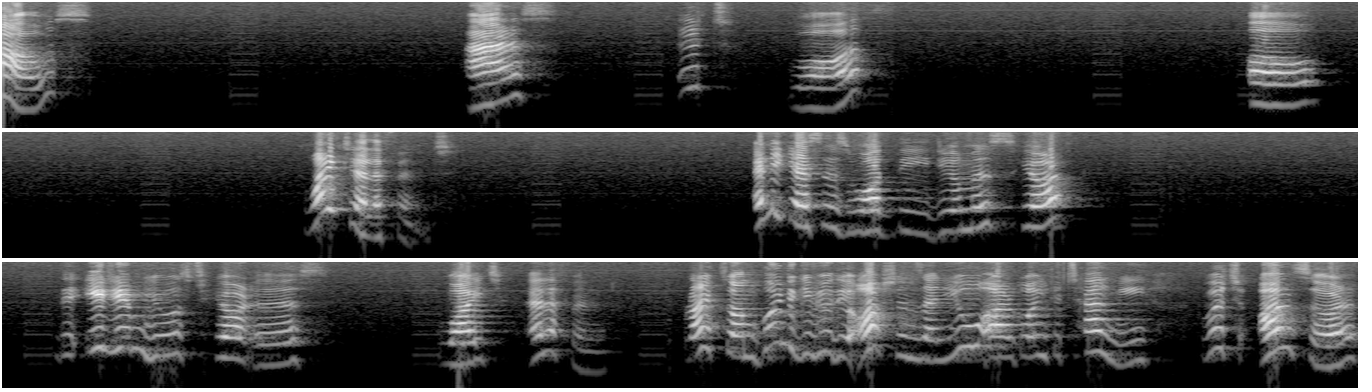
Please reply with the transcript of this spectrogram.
house as it was a white elephant. Any guesses what the idiom is here? The idiom used here is white elephant. Right, so I'm going to give you the options and you are going to tell me which answer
